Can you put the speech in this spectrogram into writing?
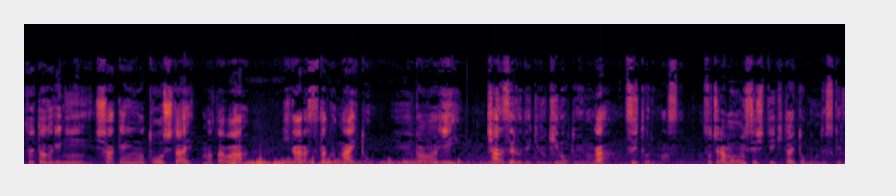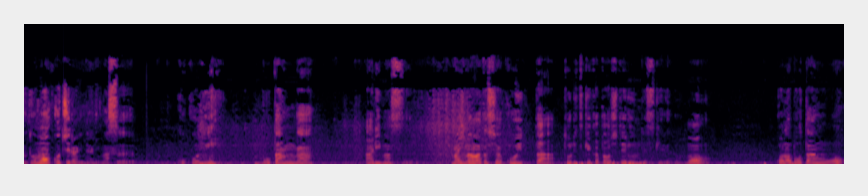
そういった時に、車検を通したい、または光らせたくないという場合、キャンセルできる機能というのがついております。そちらもお見せしていきたいと思うんですけれども、こちらになります。ここにボタンがあります。まあ、今私はこういった取り付け方をしてるんですけれども、このボタンを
